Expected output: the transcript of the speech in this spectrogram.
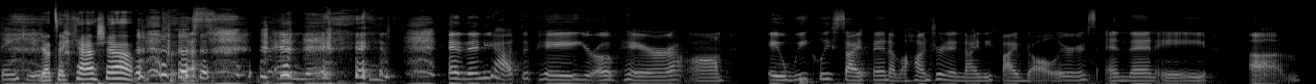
Thank you. Yeah, take cash out. and then and then you have to pay your au pair um, a weekly stipend of $195 and then a um,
